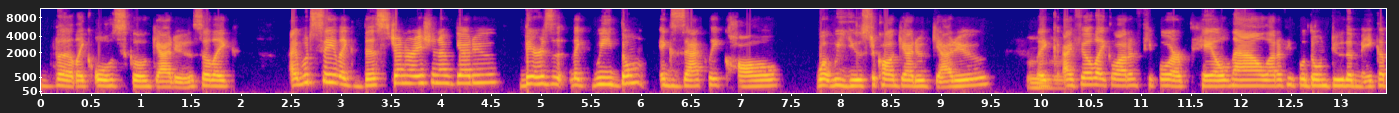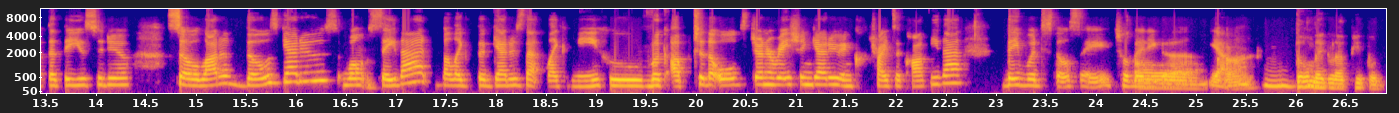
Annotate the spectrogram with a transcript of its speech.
the like old school Garu. So like I would say like this generation of Garu, there's like we don't exactly call what we used to call Garu Garu. Like Mhm. I feel like a lot of people are pale now. A lot of people don't do the makeup that they used to do. So a lot of those Garus won't say that, but like the Garus that like me who look up to the old generation Garu and c- try to copy that, they would still say Choberigu. Oh, yeah. God. Mm. Don't regular people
